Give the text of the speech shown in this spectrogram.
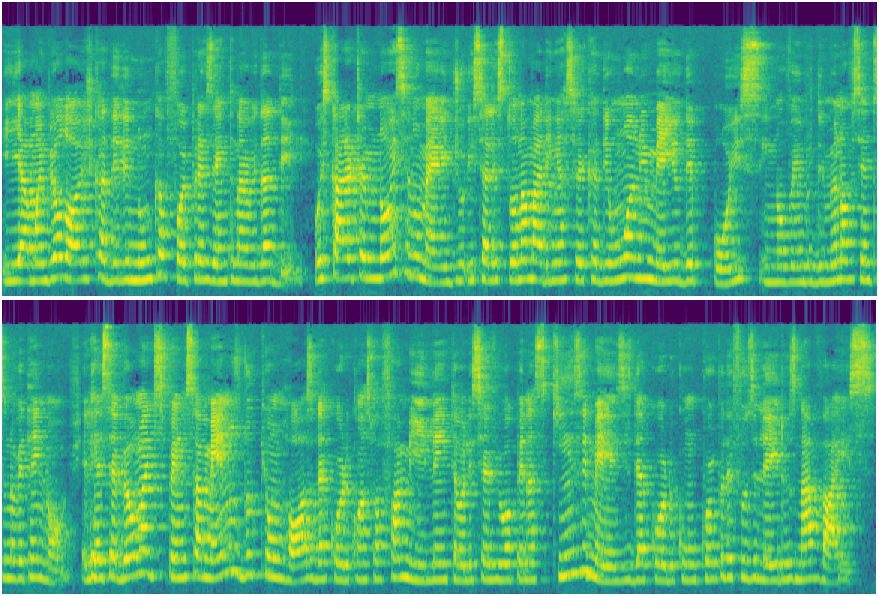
e a mãe biológica dele nunca foi presente na vida dele. O Skyler terminou o ensino médio e se alistou na Marinha cerca de um ano e meio depois, em novembro de 1999. Ele recebeu uma dispensa menos do que honrosa de acordo com a sua família, então ele serviu apenas 15 meses de acordo com o Corpo de Fuzileiros Navais.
